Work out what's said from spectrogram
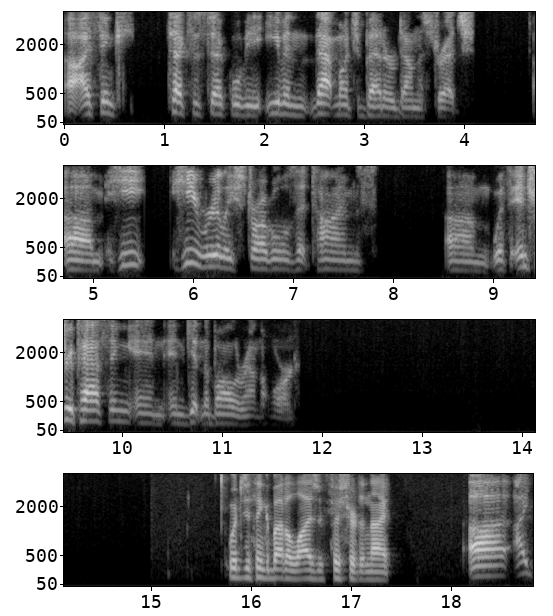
uh, I think Texas Tech will be even that much better down the stretch. Um, he he really struggles at times um, with entry passing and and getting the ball around the horn. What did you think about Elijah Fisher tonight? Uh, I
